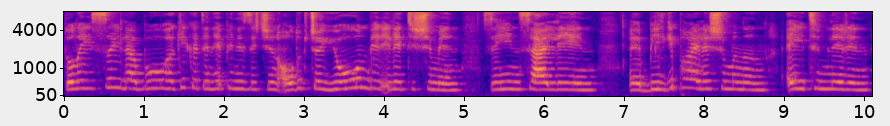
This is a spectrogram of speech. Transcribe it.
Dolayısıyla bu hakikaten hepiniz için oldukça yoğun bir iletişimin, zihinselliğin, bilgi paylaşımının, eğitimlerin,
